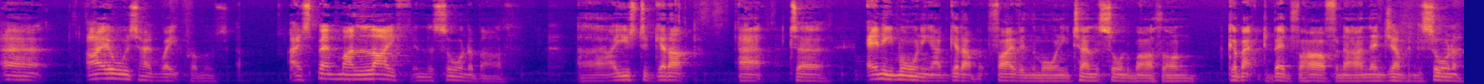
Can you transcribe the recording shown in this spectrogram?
uh, I always had weight problems. I spent my life in the sauna bath. Uh, I used to get up at uh, any morning. I'd get up at five in the morning, turn the sauna bath on, go back to bed for half an hour, and then jump in the sauna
